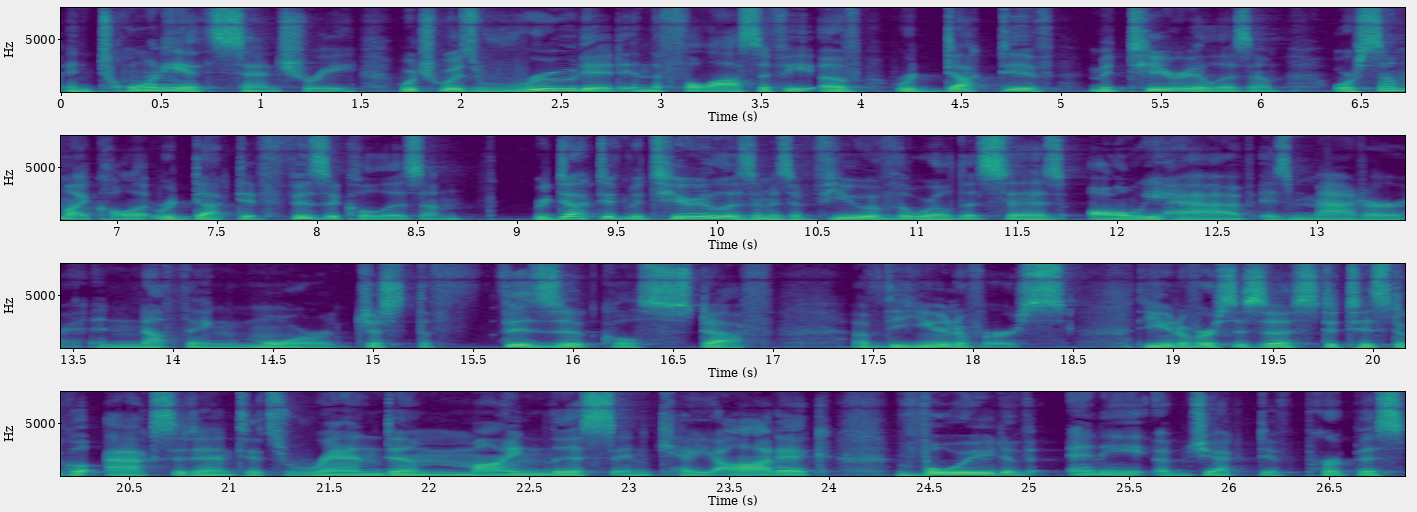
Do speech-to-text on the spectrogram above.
and 20th century, which was rooted in the philosophy of reductive materialism, or some might call it reductive physicalism. Reductive materialism is a view of the world that says all we have is matter and nothing more, just the physical stuff of the universe. The universe is a statistical accident. It's random, mindless, and chaotic, void of any objective purpose.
